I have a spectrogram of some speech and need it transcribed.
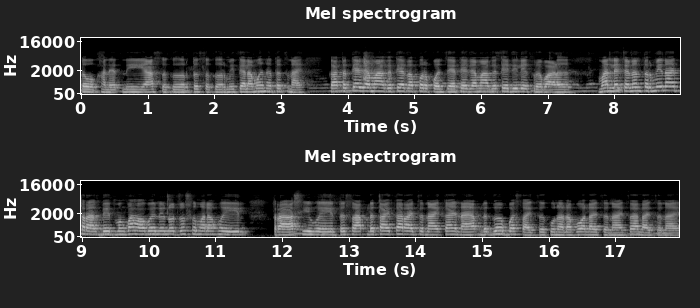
दवाखान्यात नी असं कर तसं कर. मी त्याला म्हणतच नाही. का तर त्याच्या मागं त्याचा परपंच आहे त्याच्या मागं त्याची लेकरं बाळ. म्हणल्याच्या नंतर मी नाही त्रास देत. मग भावा बहिणीनं जसं मला होईल त्रास ही होईल. तसं आपलं काय करायचं नाही काय नाही. आपलं गप बसायचं कुणाला बोलायचं नाही चालायचं नाही.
